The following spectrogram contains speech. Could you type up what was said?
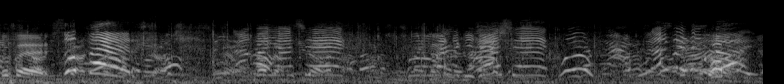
Super. Super! Dawaj Jasiek! Dawaj, dawaj! Dawaj!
